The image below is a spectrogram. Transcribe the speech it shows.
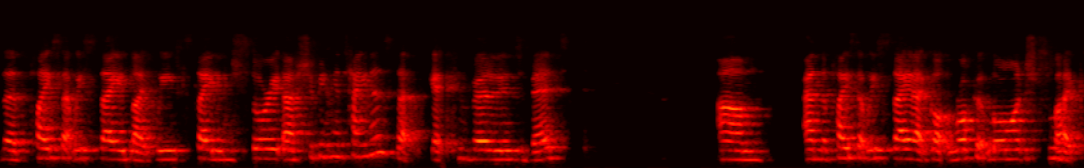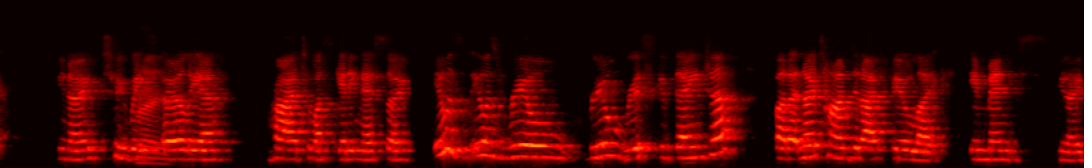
the place that we stayed, like we stayed in story uh, shipping containers that get converted into beds. Um, and the place that we stayed at got rocket launched like you know two weeks right. earlier prior to us getting there. So it was it was real real risk of danger, but at no time did I feel like immense you know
